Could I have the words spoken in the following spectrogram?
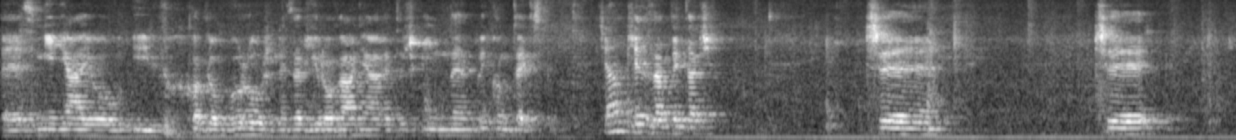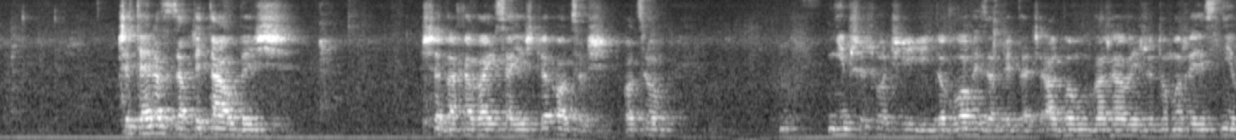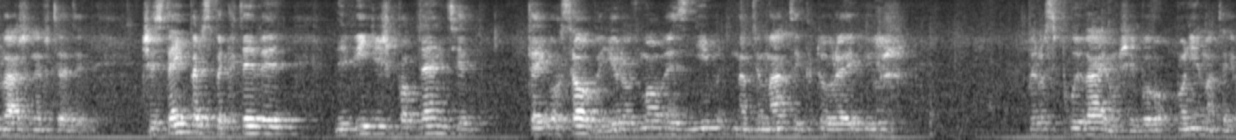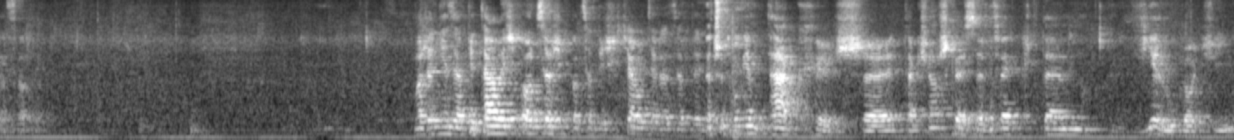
e, zmieniają i wchodzą w różne zawirowania, ale też w inne konteksty. Chciałem Cię zapytać, czy, czy, czy teraz zapytałbyś Szeba Hawajsa jeszcze o coś, o co nie przyszło Ci do głowy zapytać, albo uważałeś, że to może jest nieważne wtedy. Czy z tej perspektywy widzisz potencjał tej osoby i rozmowy z nim na tematy, które już rozpływają się, bo, bo nie ma tej osoby? Może nie zapytałeś o coś, o co byś chciał teraz zapytać. Znaczy powiem tak, że ta książka jest efektem wielu godzin.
